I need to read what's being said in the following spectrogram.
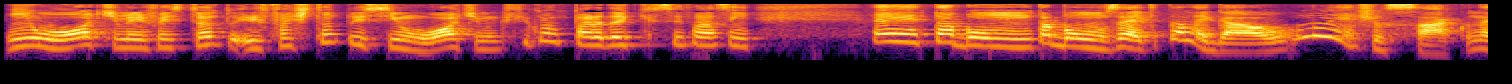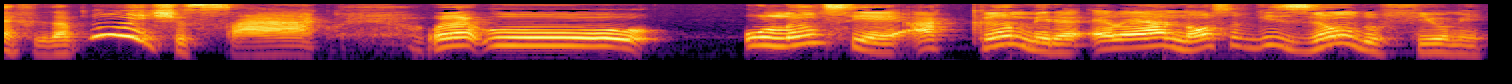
E o Watchmen, ele faz tanto, ele faz tanto isso em um Watchmen que fica uma parada que você fala assim... É, tá bom, tá bom, Zack, tá legal. Não enche o saco, né, filho da... Não enche o saco. O, o lance é, a câmera, ela é a nossa visão do filme.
